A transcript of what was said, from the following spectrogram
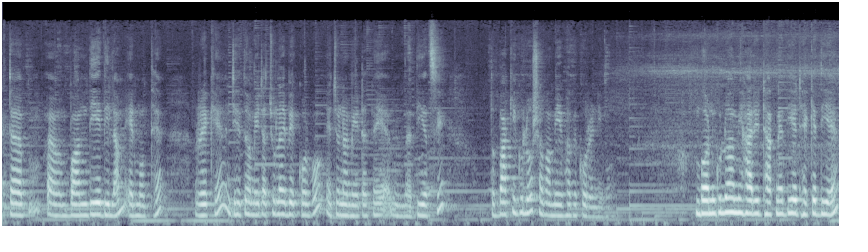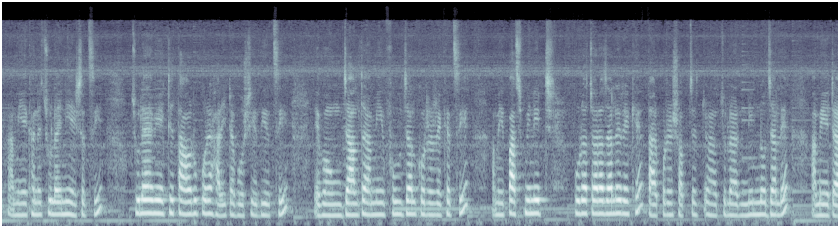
একটা বন দিয়ে দিলাম এর মধ্যে রেখে। যেহেতু আমি এটা চুলায় বেক করব এর জন্য আমি এটাতে দিয়েছি। তো বাকিগুলো সব আমি এভাবে করে নিব। বনগুলো আমি হাঁড়ির ঢাকনা দিয়ে ঢেকে দিয়ে আমি এখানে চুলায় নিয়ে এসেছি। চুলায় আমি একটি তাওয়ার উপরে হাঁড়িটা বসিয়ে দিয়েছি এবং জালটা আমি ফুল জাল করে রেখেছি। আমি পাঁচ মিনিট পুরা চড়া জালে রেখে তারপরে সবচেয়ে চুলার নিম্ন জালে আমি এটা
